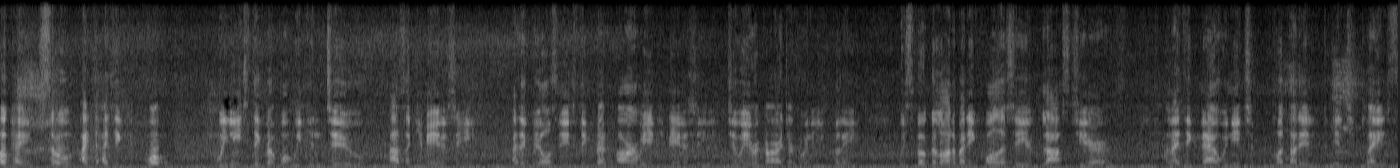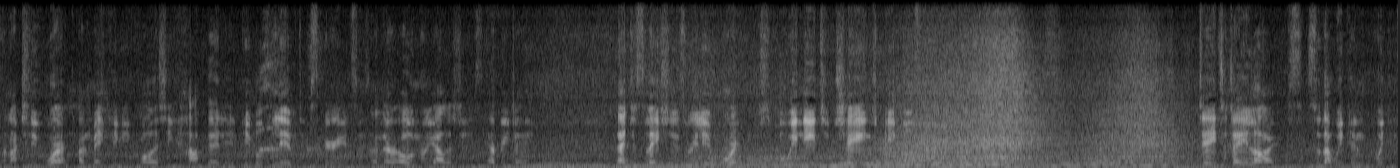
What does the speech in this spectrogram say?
Okay, so I, th I think what we need to think about what we can do as a community. I think we also need to think about are we a community? Do we regard everyone equally? We spoke a lot about equality last year, and I think now we need to put that in, into place and actually work on making equality happen in people's lived experiences and their own realities every day. Legislation is really important, but we need to change people's day-to-day -day lives so that we can, we can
